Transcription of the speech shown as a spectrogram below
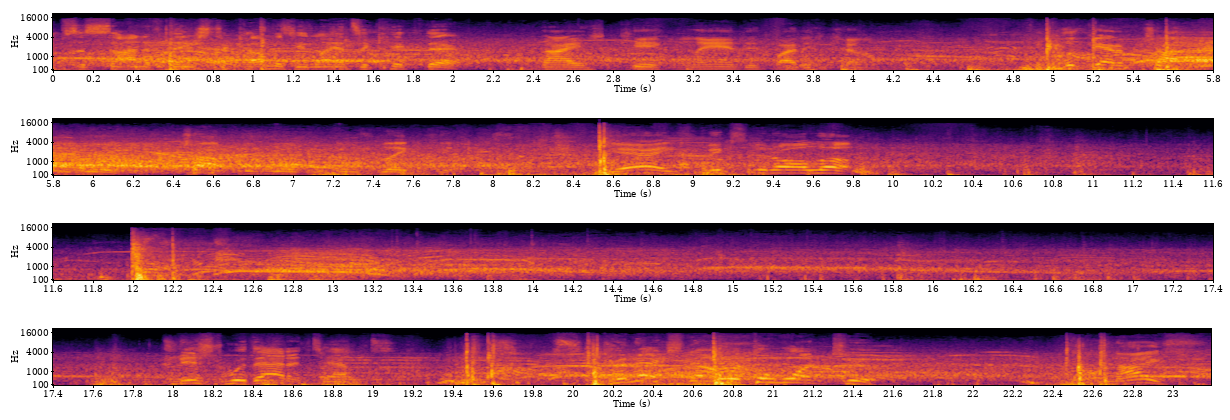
Perhaps a sign of things to come as he lands a kick there. Nice kick landed by this gentleman. Look at him chopping the wood. Chopping the wood with those leg kicks. Yeah, he's mixing it all up. Missed with that attempt. Connects now with the one-two. Nice.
